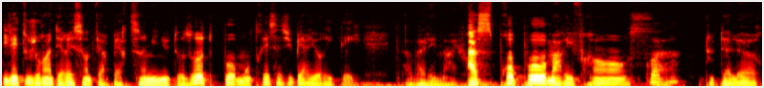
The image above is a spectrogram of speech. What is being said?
Il est toujours intéressant de faire perdre cinq minutes aux autres pour montrer sa supériorité. Ça va aller, Marie-France. À ce propos, Marie-France, Quoi? tout à l'heure,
